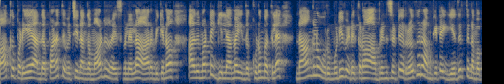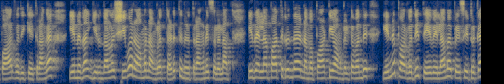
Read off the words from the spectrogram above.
வாக்குப்படியே அந்த பணத்தை வச்சு நாங்கள் மாடர்ன் ரைஸ் மில் ஆரம்பிக்கணும். அது மட்டும் இல்லாமல் இந்த குடும்பத்தில் நாங்களும் ஒரு முடிவு எடுக்கணும். அப்படின்னு சொல்லிட்டு ரகுராம் கிட்ட எதிர்த்து நம்ம பார்வதி கேட்குறாங்க என்னதான் இருந்தாலும் சிவராமன் அவங்கள தடுத்து நிறுத்துறாங்கன்னே சொல்லலாம். இதெல்லாம் பார்த்துட்டு இருந்த நம்ம பாட்டியும் அவங்கள்ட்ட வந்து என்ன பார்வதி தேவையில்லாமல் பேசிகிட்டு இருக்க?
